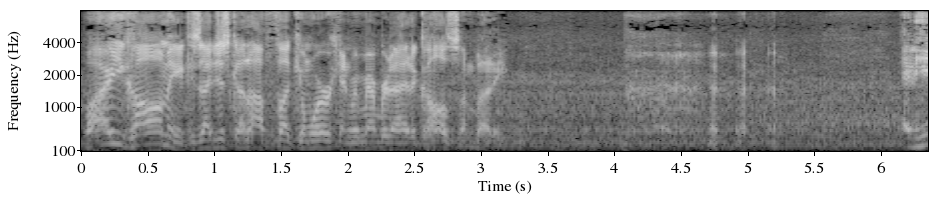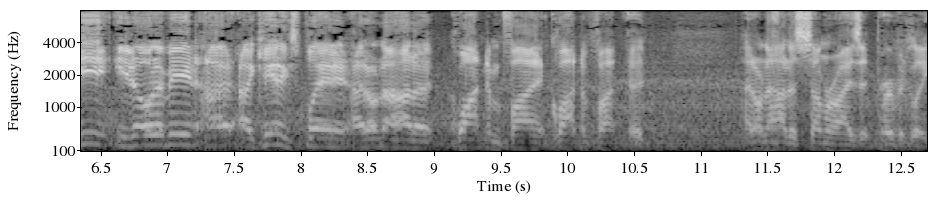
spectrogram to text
Why are you calling me? Because I just got off fucking work and remembered I had to call somebody. and he, you know what I mean? I, I can't explain it. I don't know how to quantify, quantify. Uh, I don't know how to summarize it perfectly,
